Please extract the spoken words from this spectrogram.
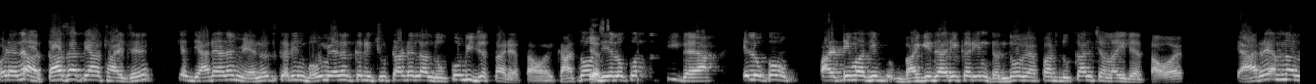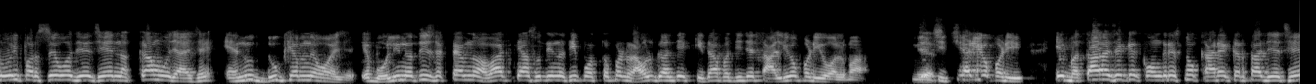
પણ એને હતાશા ત્યાં થાય છે કે જયારે એને મહેનત કરીને બહુ મહેનત કરી ચૂંટાડેલા લોકો બી જતા રહેતા હોય. કાં તો જે લોકો નથી ગયા એ લોકો પાર્ટીમાંથી ભાગીદારી કરીને ધંધો વેપાર દુકાન ચલાવી લેતા હોય. ત્યારે એમના લોહી પરસેવો જે છે નકામો જાય છે એનું દુઃખ એમને હોય છે. એ બોલી નથી શકતા એમનો અવાજ ત્યાં સુધી નથી પહોંચતો પણ રાહુલ ગાંધીએ કીધા પછી જે તાલીઓ પડી હોલમાં જે ચિચિયારીઓ પડી એ બતાવે છે કે કોંગ્રેસનો કાર્યકર્તા જે છે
